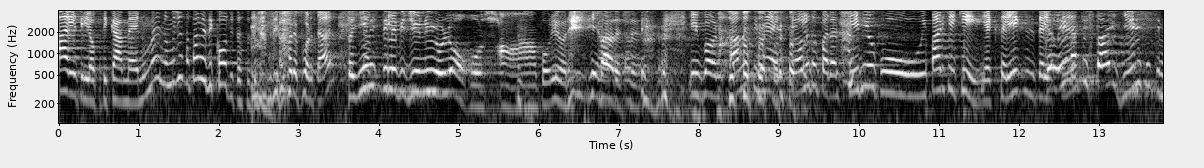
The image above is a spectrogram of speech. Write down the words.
Πάλι τηλεοπτικά μένουμε. Νομίζω θα πάρω ειδικότητα στο τηλεοπτικό ρεπορτάζ. Θα γίνει τηλεβιζιονιολόγος. Α, πολύ ωραία. Σ' ιδιότητα άρεσε. αυτή. λοιπόν, πάμε στην ΕΡΤ και όλο το παρασκήνιο που υπάρχει εκεί. Οι εξελίξεις Καλά, τελευταία. είδα τη Στάι γύρισε στην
